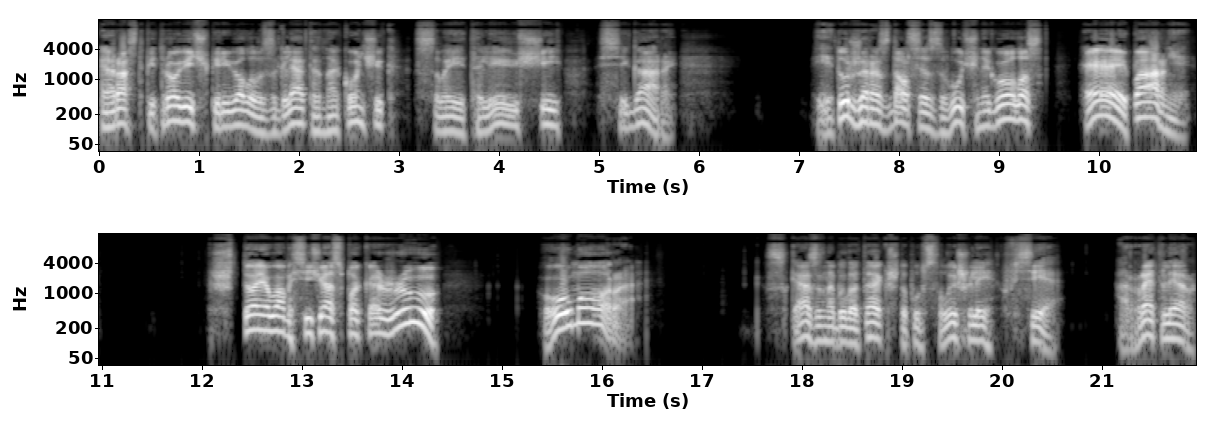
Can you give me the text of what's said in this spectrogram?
Эраст Петрович перевел взгляд на кончик своей тлеющей сигары. И тут же раздался звучный голос: "Эй, парни! Что я вам сейчас покажу? Умора!" Сказано было так, чтобы услышали все. Ретлер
